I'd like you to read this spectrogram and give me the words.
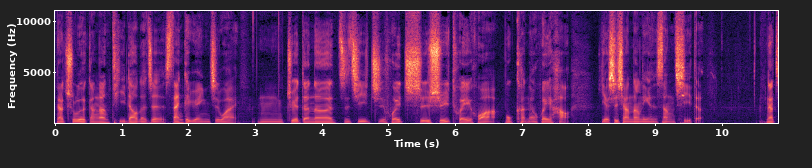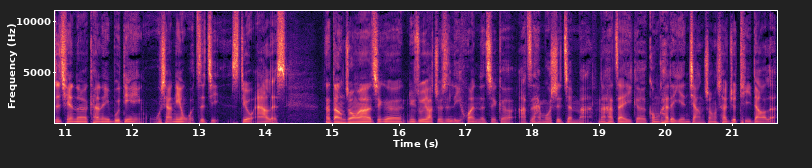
那除了刚刚提到的这三个原因之外，嗯，觉得呢自己只会持续退化，不可能会好，也是相当令人丧气的。那之前呢看了一部电影，我想念我自己，Still Alice。那当中啊，这个女主角就是罹患了这个阿兹海默氏症嘛。那她在一个公开的演讲中，她就提到了：“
